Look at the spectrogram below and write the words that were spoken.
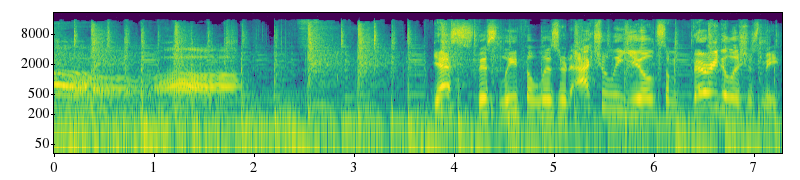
Oh. Yes, this lethal lizard actually yields some very delicious meat.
